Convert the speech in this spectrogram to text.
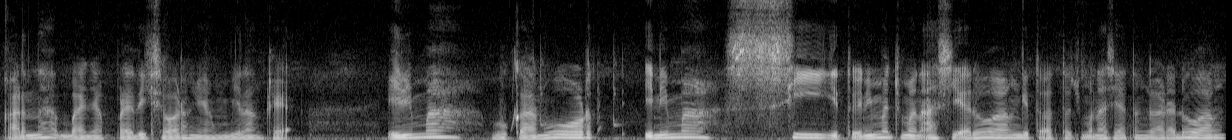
Karena banyak prediksi orang yang bilang kayak ini mah bukan World, ini mah C gitu, ini mah cuma Asia doang gitu atau cuma Asia Tenggara doang.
